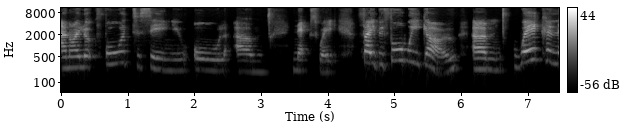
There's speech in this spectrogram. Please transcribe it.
and i look forward to seeing you all um, next week. Fay, before we go, um, where can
